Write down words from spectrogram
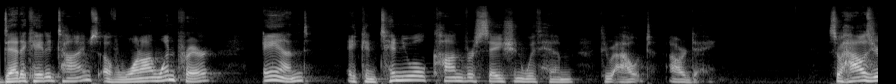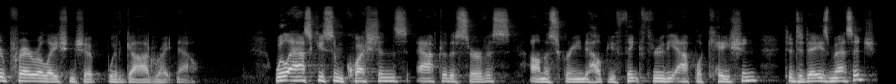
dedicated times of one on one prayer and a continual conversation with Him throughout our day. So, how's your prayer relationship with God right now? We'll ask you some questions after the service on the screen to help you think through the application to today's message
